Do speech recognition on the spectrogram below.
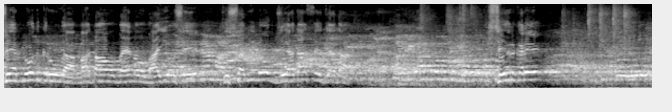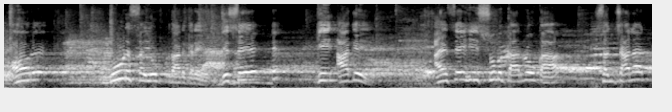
से अनुरोध करूँगा, माताओं, बहनों, भाइयों से, कि सभी लोग ज़्यादा से ज़्यादा शेयर करें और पूर्ण सहयोग प्रदान करें, जिससे कि आगे ऐसे ही शुभ कार्यों का संचालन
